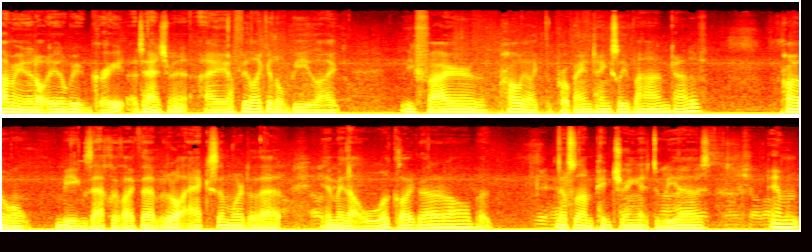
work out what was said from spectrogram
I mean, it'll it'll be a great attachment. I feel like it'll be like the fire, probably like the propane tanks leave behind, kind of. Probably won't be exactly like that, but it'll act similar to that. It may not look like that at all, but that's what I'm picturing it to be as. And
